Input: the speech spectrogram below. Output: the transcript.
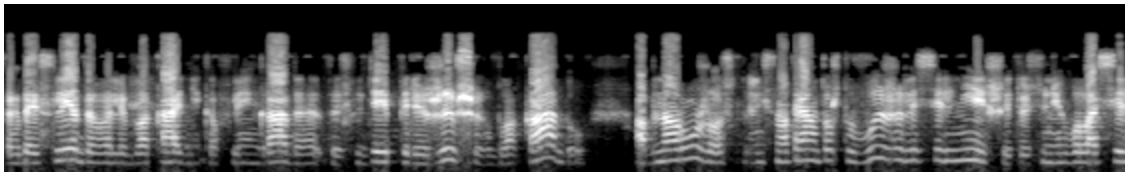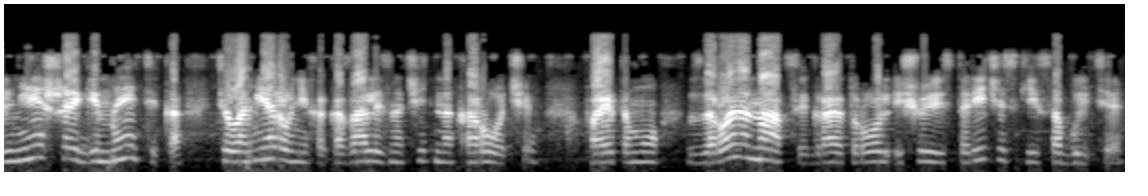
когда исследовали блокадников Ленинграда, то есть людей, переживших блокаду, обнаружилось, что несмотря на то, что выжили сильнейшие, то есть у них была сильнейшая генетика, теломеры у них оказались значительно короче. Поэтому здоровье нации играют роль еще и исторические события.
